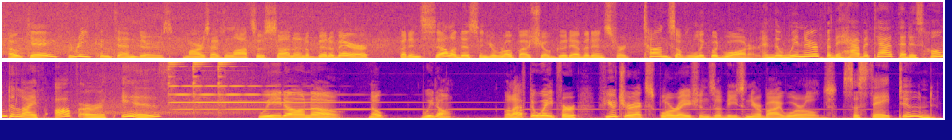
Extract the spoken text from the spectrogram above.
Okay, three contenders. Mars has lots of sun and a bit of air, but Enceladus and Europa show good evidence for tons of liquid water. And the winner for the habitat that is home to life off Earth is. We don't know. Nope, we don't. We'll have to wait for future explorations of these nearby worlds. So stay tuned.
